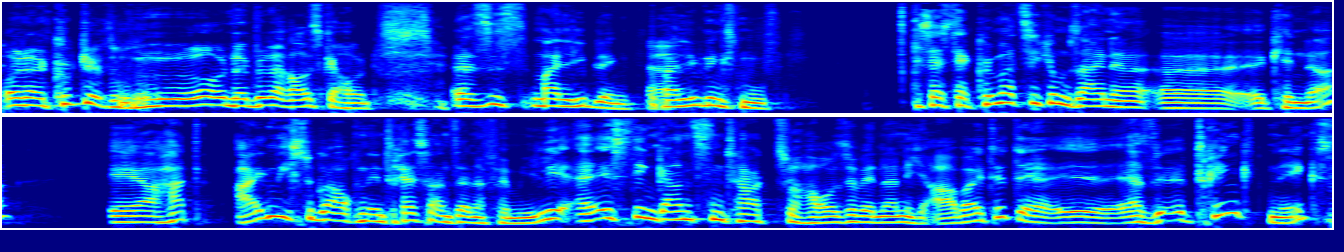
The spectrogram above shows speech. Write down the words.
und dann guckt er so, und dann wird er rausgehauen. Es ist mein Liebling, mein Lieblingsmove. Das heißt, er kümmert sich um seine äh, Kinder. Er hat eigentlich sogar auch ein Interesse an seiner Familie. Er ist den ganzen Tag zu Hause, wenn er nicht arbeitet. Er, äh, er, er trinkt nichts.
